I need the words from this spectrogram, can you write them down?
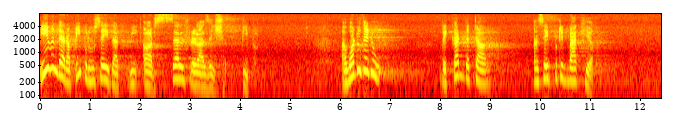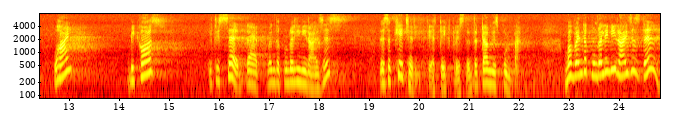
Even there are people who say that we are self realization people. And what do they do? They cut the tongue and say, put it back here. Why? Because it is said that when the Kundalini rises, there's a khechari that takes place, that the tongue is pulled back. But when the Kundalini rises, then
